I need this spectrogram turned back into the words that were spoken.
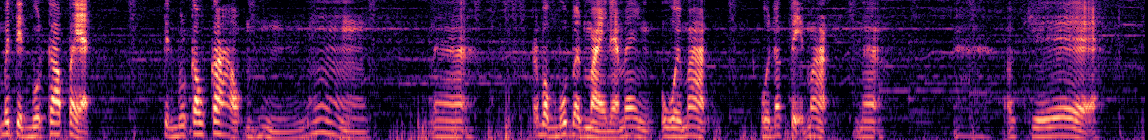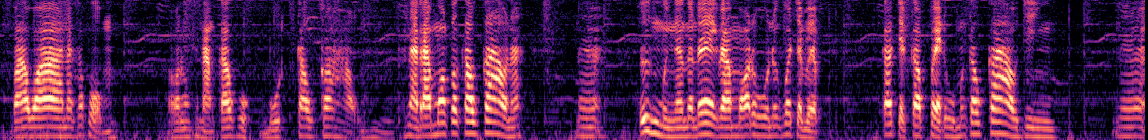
ไม่ติดบูทเก้าแปดติดบูทเก้าเก้า นะฮะระบบบูทแบบใหม่เนี่ยแม่งอวยมากอวยนักเตะมากนะโอเคปาวานะครับผมเอาลงสนาม 96 บูท99ขนาดรามอสก็ 99 นะนะฮะอึ้งเหมือนกันตอนแรกรามอสโอ้โหนึกว่าจะแบบ 97 98โอ้โหมัน 99 จริงนะ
